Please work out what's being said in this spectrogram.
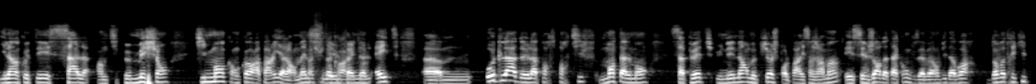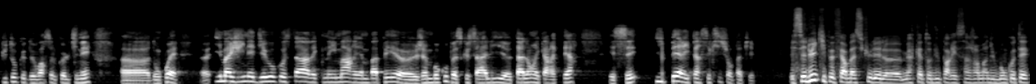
il a un côté sale, un petit peu méchant qui manque encore à Paris. Alors même s'il y a eu Final 8, au-delà de l'apport sportif, mentalement, ça peut être une énorme pioche pour le Paris Saint-Germain. Et c'est le genre d'attaquant que vous avez envie d'avoir dans votre équipe plutôt que de voir seul coltiner. Euh, donc ouais, euh, imaginez Diego Costa avec Neymar et Mbappé, euh, j'aime beaucoup parce que ça allie talent et caractère. Et c'est hyper, hyper sexy sur le papier. Et c'est lui qui peut faire basculer le mercato du Paris Saint-Germain du bon côté.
